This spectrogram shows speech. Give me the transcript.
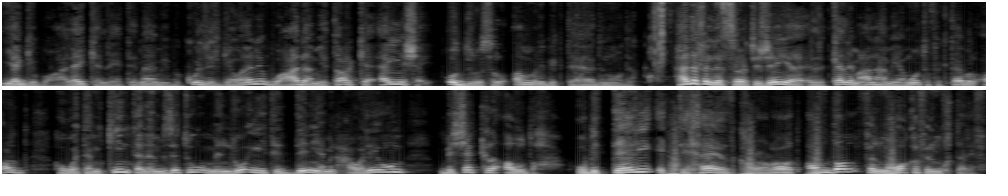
يجب عليك الاهتمام بكل الجوانب وعدم ترك أي شيء. أدرس الأمر باجتهاد ودقة. هدف الاستراتيجية اللي اتكلم عنها مياموتو في كتاب الأرض هو تمكين تلامذته من رؤية الدنيا من حواليهم بشكل أوضح وبالتالي اتخاذ قرارات أفضل في المواقف المختلفة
